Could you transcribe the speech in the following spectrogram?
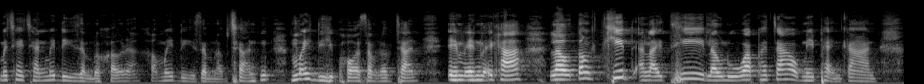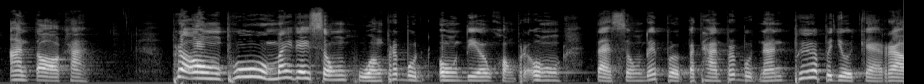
ไม่ใช่ฉันไม่ดีสำหรับเขานะเขาไม่ดีสำหรับฉัน ไม่ดีพอสำหรับฉันเอเมนไหมคะ เราต้องคิดอะไรที่เรารู้ว่าพระเจ้ามีแผนการ อ่านต่อค่ะ พระองค์ผู้ไม่ได้ทรงหวงพระบุตรองค์เดียวของพระองค์ แต่ทรงได้โปรดประทานพระบุตรนั้นเพื่อประโยชน์แก่เรา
